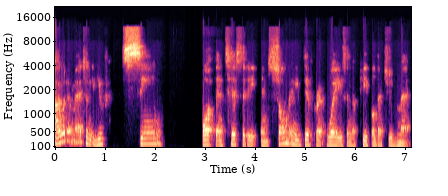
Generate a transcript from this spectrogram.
I would imagine that you've seen authenticity in so many different ways in the people that you've met.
